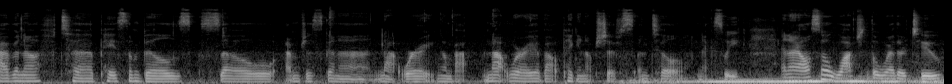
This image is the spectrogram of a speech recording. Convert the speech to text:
have enough to pay some bills, so I'm just gonna not worrying about not worry about picking up shifts until next week. And I also watch the weather too,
